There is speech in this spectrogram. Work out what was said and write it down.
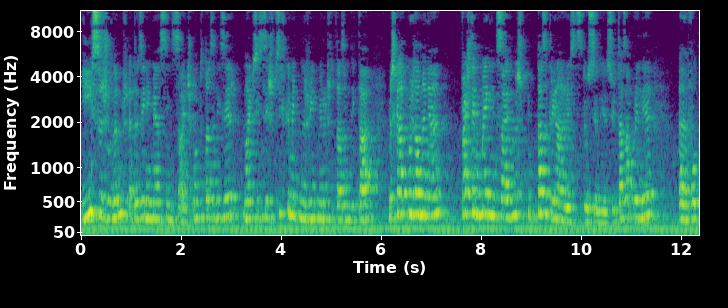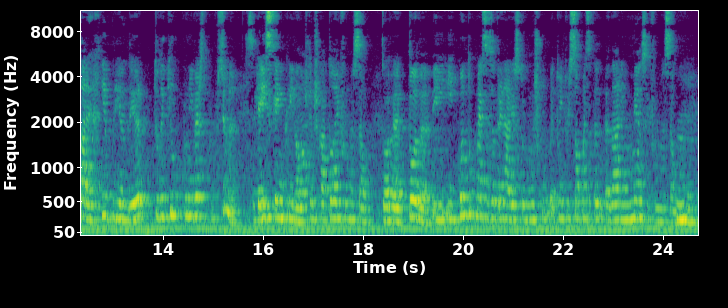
e isso ajuda-nos a trazer imensos insights. Como tu estás a dizer, não é preciso ser especificamente nos 20 minutos que estás a meditar, mas calhar depois da manhã vais ter um mega insight, mas porque estás a treinar esse teu silêncio e estás a aprender a voltar a reapreender tudo aquilo que o universo te proporciona. Sim. Que é isso que é incrível, nós temos cá toda a informação. Toda. Uh, toda. E, e, quando tu começas a treinar esse teu músculo, a tua intuição começa a, a dar imensa informação. Uhum.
